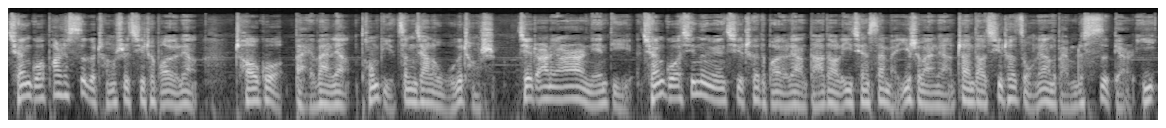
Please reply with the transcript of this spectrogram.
全国八十四个城市汽车保有量超过百万辆，同比增加了五个城市。截至二零二二年底，全国新能源汽车的保有量达到了一千三百一十万辆，占到汽车总量的百分之四点一。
